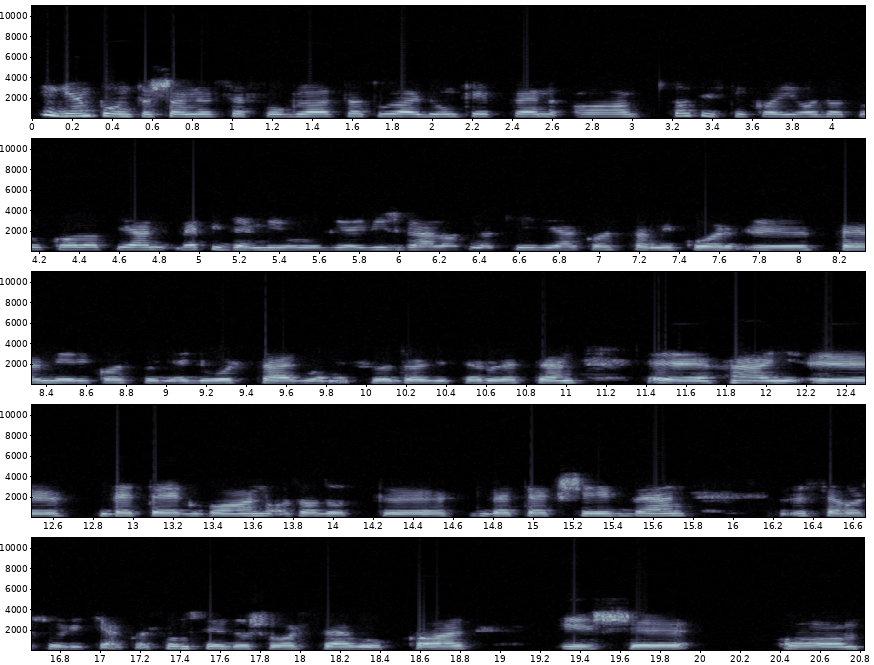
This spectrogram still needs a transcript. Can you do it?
Igen, pontosan összefoglalta tulajdonképpen a statisztikai adatok alapján epidemiológiai vizsgálatnak hívják azt, amikor felmérik azt, hogy egy országban, egy földrajzi területen hány beteg van az adott betegségben, összehasonlítják a szomszédos országokkal, és a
